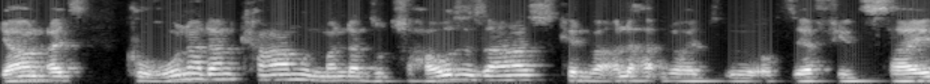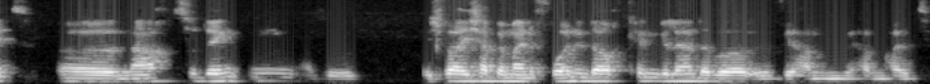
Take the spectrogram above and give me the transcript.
Ja, und als Corona dann kam und man dann so zu Hause saß, kennen wir alle, hatten wir halt äh, auch sehr viel Zeit äh, nachzudenken. Also ich war, ich habe ja meine Freundin da auch kennengelernt, aber äh, wir haben, wir haben halt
